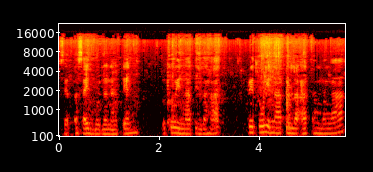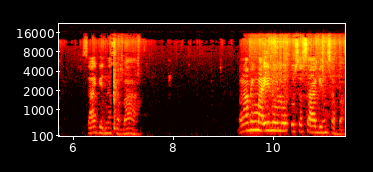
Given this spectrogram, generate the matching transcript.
Set aside muna natin. Tutuin natin lahat prituhin natin lahat ang mga sagin na saba. Maraming mailuluto sa sagin saba.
